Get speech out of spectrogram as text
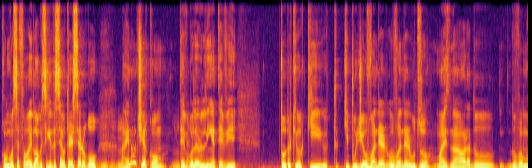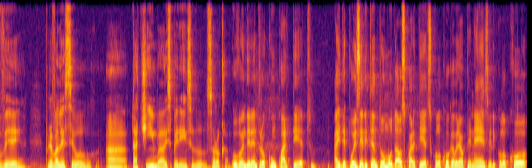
Como você falou, e logo em seguida saiu o terceiro gol. Uhum. Aí não tinha como. Não teve goleiro linha, teve tudo que, que, que podia o Vander, o Vander usou. Mas na hora do, do vamos ver, prevaleceu a catimba, a experiência do Sorocaba. O Vander entrou com um quarteto, Aí depois ele tentou mudar os quartetos, colocou Gabriel Penésio, ele colocou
